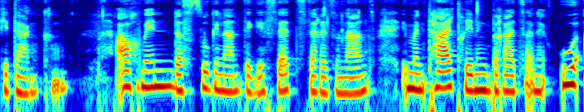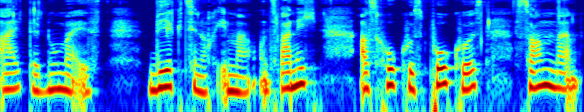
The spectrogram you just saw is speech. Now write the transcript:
Gedanken. Auch wenn das sogenannte Gesetz der Resonanz im Mentaltraining bereits eine uralte Nummer ist, wirkt sie noch immer. Und zwar nicht aus Hokuspokus, sondern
